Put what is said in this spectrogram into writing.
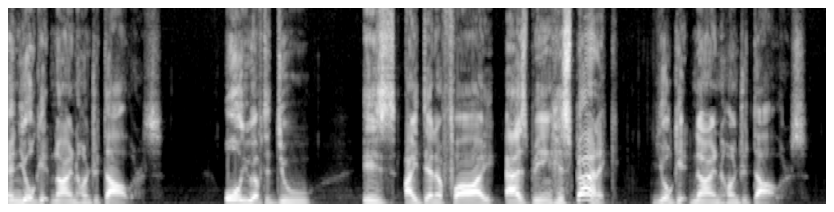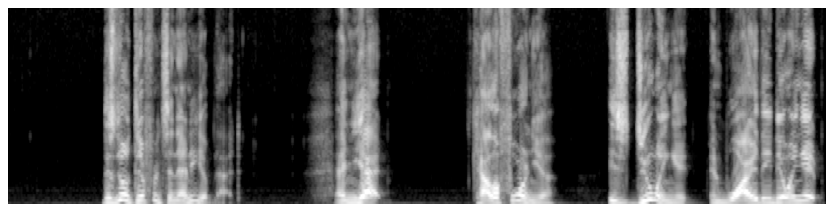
and you'll get $900? All you have to do is identify as being Hispanic. You'll get $900. There's no difference in any of that. And yet, California is doing it. And why are they doing it?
